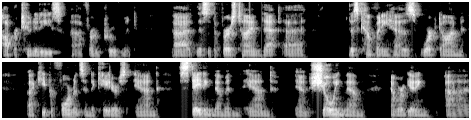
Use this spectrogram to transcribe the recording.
opportunities uh, for improvement. Uh, this is the first time that uh, this company has worked on uh, key performance indicators, and stating them and and and showing them, and we're getting uh,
